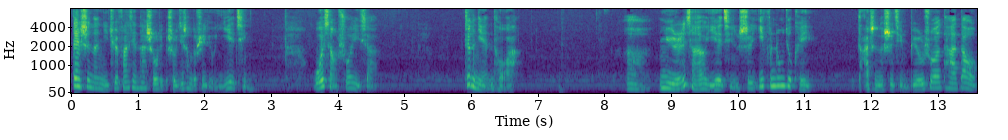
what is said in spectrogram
但是呢，你却发现他手里手机上都是有一夜情。我想说一下，这个年头啊，啊，女人想要一夜情是一分钟就可以达成的事情。比如说，他到。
